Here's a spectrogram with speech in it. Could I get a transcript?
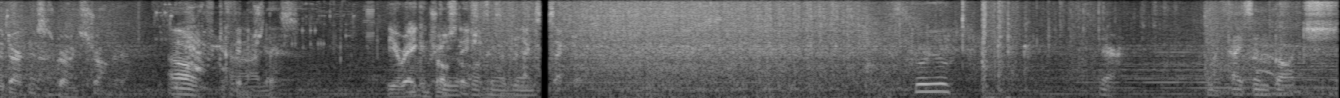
The darkness is growing stronger. We Oh, have to finish God. this. The array control do the whole station is in the next sector. Screw you. There. My Tyson botch.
